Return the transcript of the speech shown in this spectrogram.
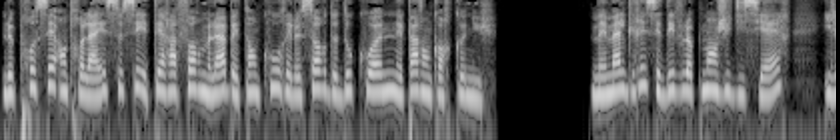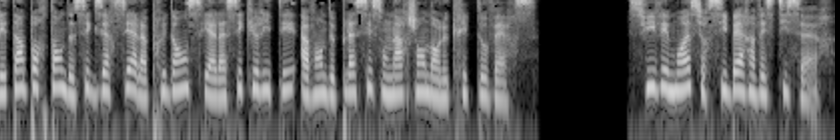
Le procès entre la SEC et Terraform Lab est en cours et le sort de Do Kwon n'est pas encore connu. Mais malgré ces développements judiciaires, il est important de s'exercer à la prudence et à la sécurité avant de placer son argent dans le cryptoverse. Suivez-moi sur Cyberinvestisseur.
